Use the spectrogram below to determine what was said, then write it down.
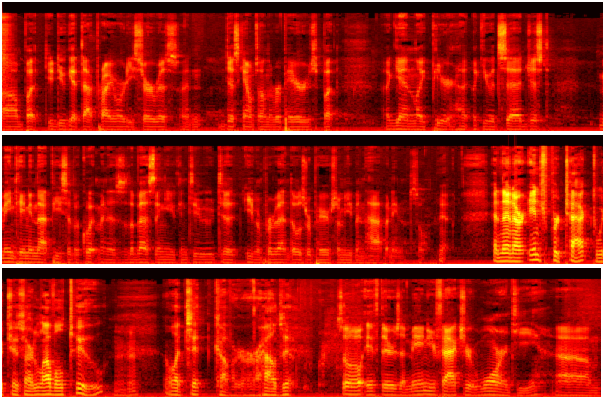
Uh, but you do get that priority service and discounts on the repairs. But again, like Peter, like you had said, just maintaining that piece of equipment is the best thing you can do to even prevent those repairs from even happening. So Yeah. And then our inch protect, which is our level 2 what's it cover or how's it? So if there's a manufacturer warranty, um,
